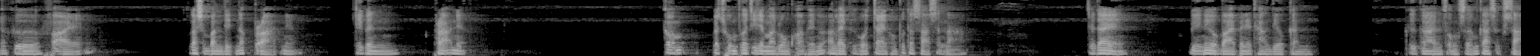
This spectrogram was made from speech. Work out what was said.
ก็คือฝ่ายราชบัณฑิตนักปราชญ์เนี่ยที่เป็นพระเนี่ย ก็ประชุมเพื่อที่จะมาลงความเห็นว่าอะไรคือหัวใจของพุทธศาสนา จะได้มีนโยบายไปในทางเดียวกัน คือการส่งเสริมการศึกษา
